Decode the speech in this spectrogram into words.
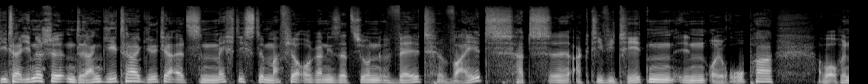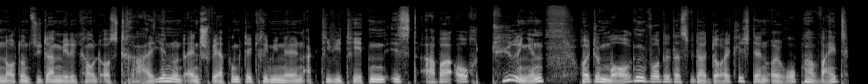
Die italienische Ndrangheta gilt ja als mächtigste Mafia-Organisation weltweit, hat äh, Aktivitäten in Europa, aber auch in Nord- und Südamerika und Australien und ein Schwerpunkt der kriminellen Aktivitäten ist aber auch Thüringen. Heute Morgen wurde das wieder deutlich, denn europaweit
